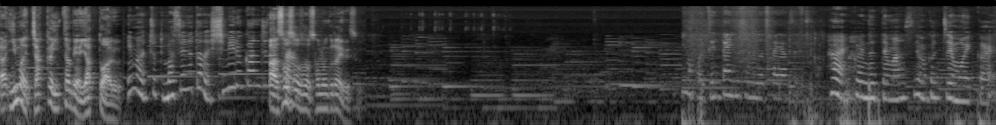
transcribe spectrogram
あ今若干痛みはやっとある。今ちょっと麻酔塗ったのにしみる感じだった。あそうそうそうそのぐらいですこれ全体にその塗ったやつですか？はいこれ塗ってます。でもこっちもう一回。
